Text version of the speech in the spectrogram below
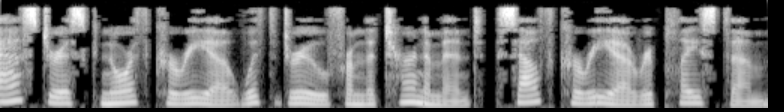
Asterisk North Korea withdrew from the tournament, South Korea replaced them.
